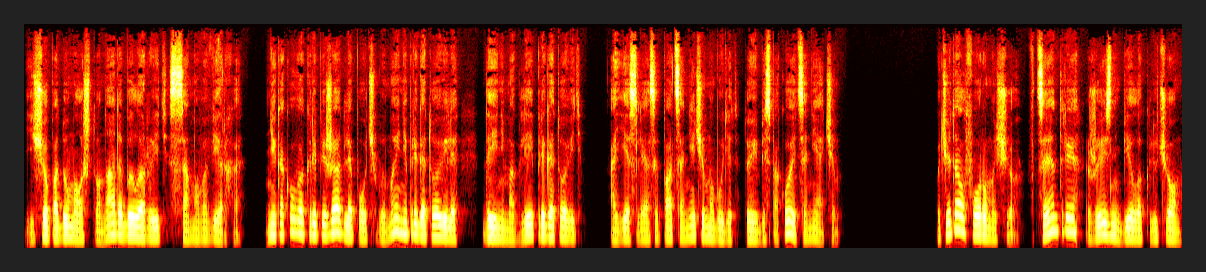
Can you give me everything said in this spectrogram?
Еще подумал, что надо было рыть с самого верха. Никакого крепежа для почвы мы не приготовили, да и не могли приготовить. А если осыпаться нечему будет, то и беспокоиться не о чем. Почитал форум еще. В центре жизнь била ключом.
